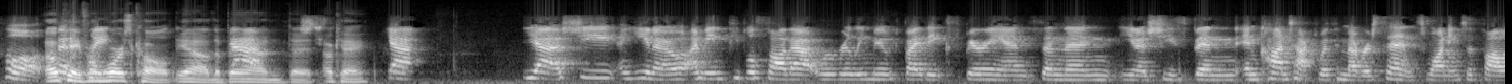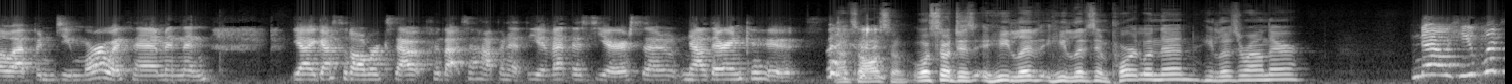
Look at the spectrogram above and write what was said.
Cult. okay from Horse Cult. Yeah, the band that okay. Yeah. Yeah, she, you know, I mean, people saw that, were really moved by the experience, and then, you know, she's been in contact with him ever since, wanting to follow up and do more with him. And then, yeah, I guess it all works out for that to happen at the event this year. So now they're in cahoots. That's awesome. Well, so does he live? He lives in Portland. Then he lives around there, no, he lives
